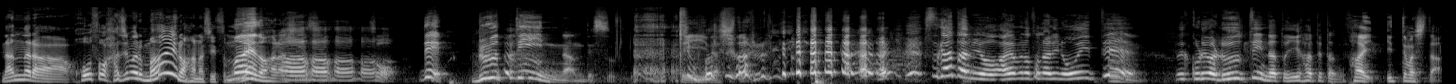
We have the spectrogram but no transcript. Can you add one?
なんなら放送始まる前の話ですもんね前の話ですあーはーよはーはーそうでルーティーンなんです。って言い出して。姿見をあやむの隣に置いて、でこれはルーティンだと言い張ってたんです。はい言ってました。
